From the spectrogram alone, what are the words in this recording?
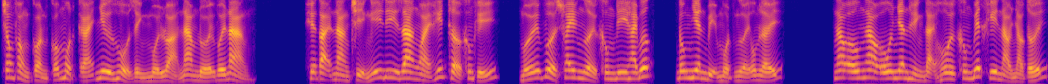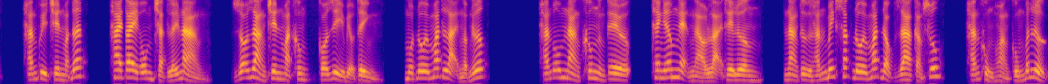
trong phòng còn có một cái như hổ rình mồi lỏa nam đối với nàng. Hiện tại nàng chỉ nghĩ đi ra ngoài hít thở không khí, mới vừa xoay người không đi hai bước, đông nhiên bị một người ôm lấy. Ngao ô ngao ô nhân hình đại hôi không biết khi nào nhào tới, hắn quỳ trên mặt đất, hai tay ôm chặt lấy nàng, rõ ràng trên mặt không có gì biểu tình, một đôi mắt lại ngập nước. Hắn ôm nàng không ngừng kêu, thanh âm nghẹn ngào lại thê lương, nàng từ hắn bích sắc đôi mắt đọc ra cảm xúc, hắn khủng hoảng cùng bất lực,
